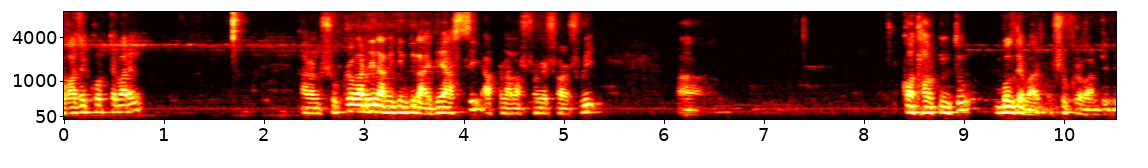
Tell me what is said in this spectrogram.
যোগাযোগ করতে পারেন। কারণ শুক্রবার দিন আমি কিন্তু লাইভে আসছি, আপনারা আমার সঙ্গে সরাসরি কথাও কিন্তু বলতে পারবেন শুক্রবার দিন।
